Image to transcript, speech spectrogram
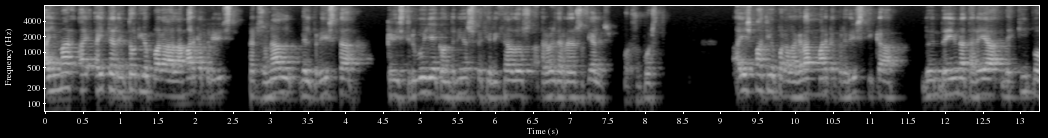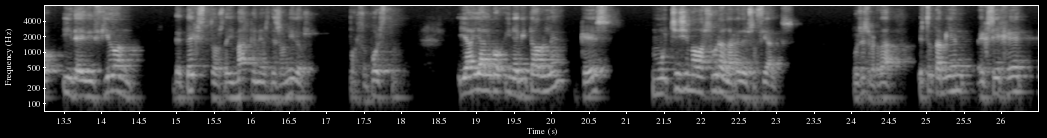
Hay, territorio para la marca personal del periodista que distribuye contenidos especializados a través de redes sociales, por supuesto. Hay espacio para la gran marca periodística donde hay una tarea de equipo y de edición de textos, de imágenes, de sonidos, por supuesto. Y hay algo inevitable que es muchísima basura en las redes sociales. Pues es verdad. Esto también exige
